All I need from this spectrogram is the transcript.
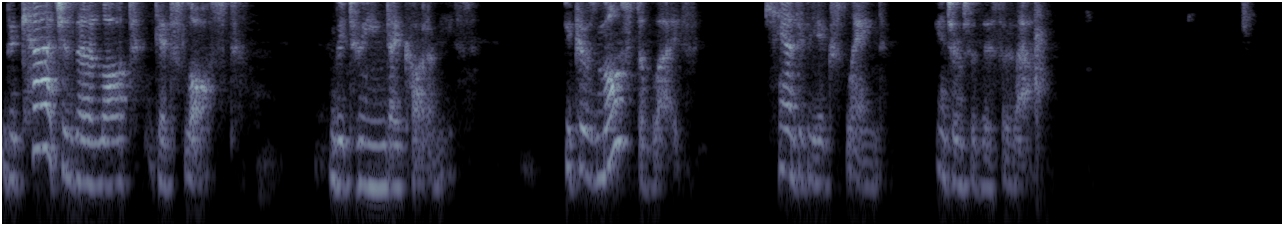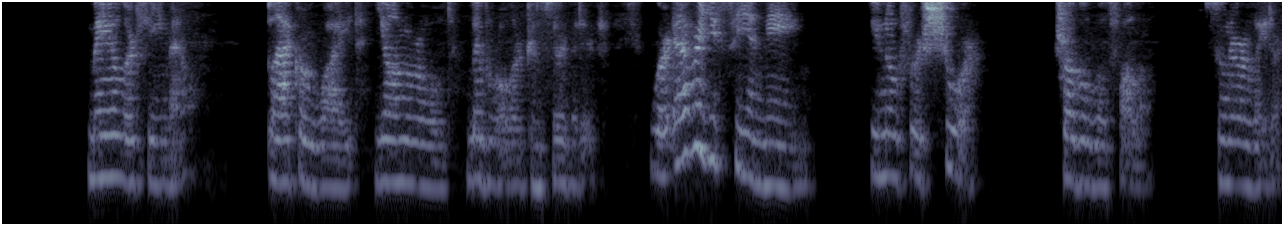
The catch is that a lot gets lost between dichotomies because most of life can't be explained in terms of this or that. Male or female, black or white, young or old, liberal or conservative. Wherever you see a name you know for sure trouble will follow sooner or later.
